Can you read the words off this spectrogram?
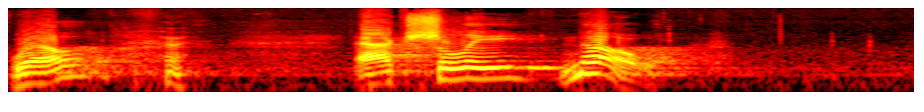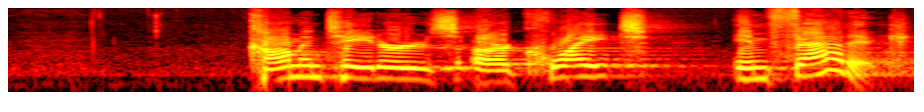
Well, actually, no. Commentators are quite emphatic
